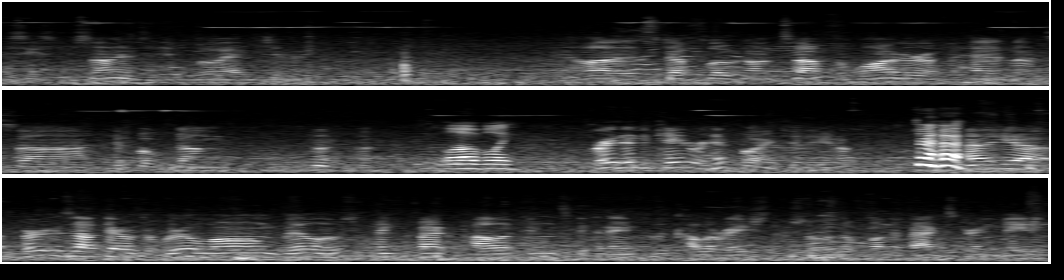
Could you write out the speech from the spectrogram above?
You see some signs of hippo activity. And a lot of that stuff floating on top of the water up ahead, and that's uh, hippo dung. Lovely. Great indicator of hippo activity, you know. now the uh, birds out there with the real long bill, those pink-backed pelicans, get the name for the coloration that showing up on their back during mating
